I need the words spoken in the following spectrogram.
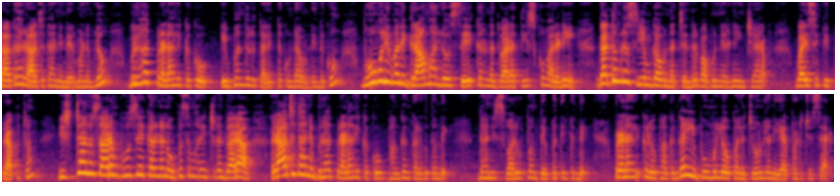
కాగా రాజధాని నిర్మాణంలో బృహత్ ప్రణాళికకు ఇబ్బందులు తలెత్తకుండా ఉండేందుకు భూములివ్వని గ్రామాల్లో సేకరణ ద్వారా తీసుకోవాలని గతంలో సీఎంగా ఉన్న చంద్రబాబు నిర్ణయించారు. వైసీపీ ప్రభుత్వం ఇష్టానుసారం భూసేకరణను ఉపసంహరించడం ద్వారా రాజధాని బృహత్ ప్రణాళికకు భంగం కలుగుతుంది. దాని స్వరూపం దెబ్బతింటుంది. ప్రణాళికలో భాగంగా ఈ భూముల్లో పలు జోన్లను ఏర్పాటు చేశారు.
